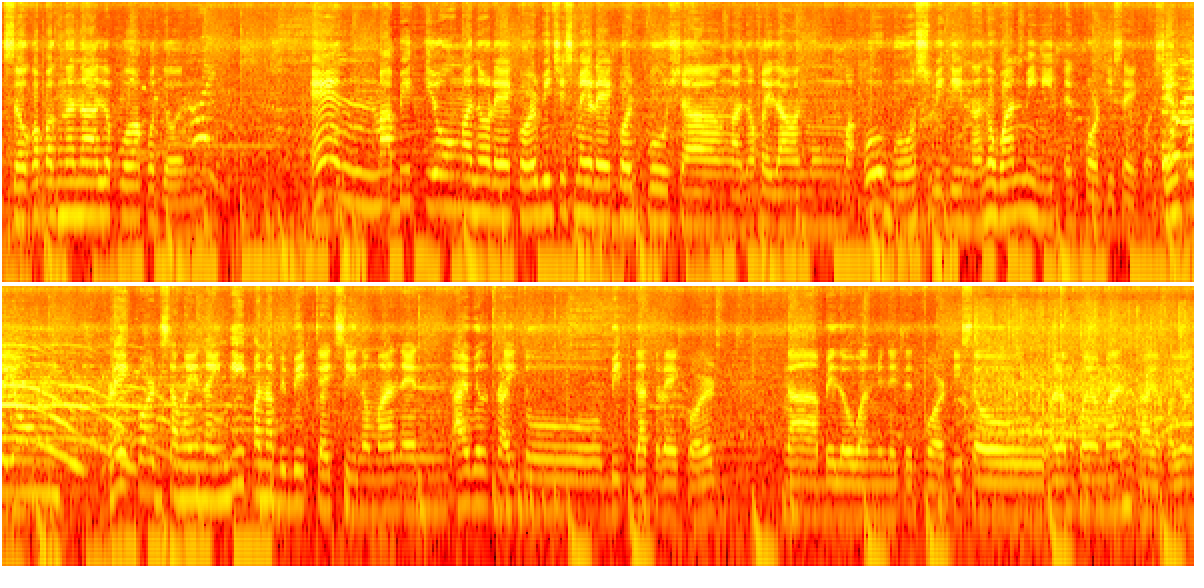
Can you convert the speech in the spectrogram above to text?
So kapag nanalo po ako dun, And mabit yung ano record which is may record po siyang ano kailangan mong maubos within ano 1 minute and 40 seconds. Yun po yung record sa ngayon na hindi pa nabibit kahit sino man and I will try to beat that record na below 1 minute and 40. So alam ko naman kaya ko yun.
